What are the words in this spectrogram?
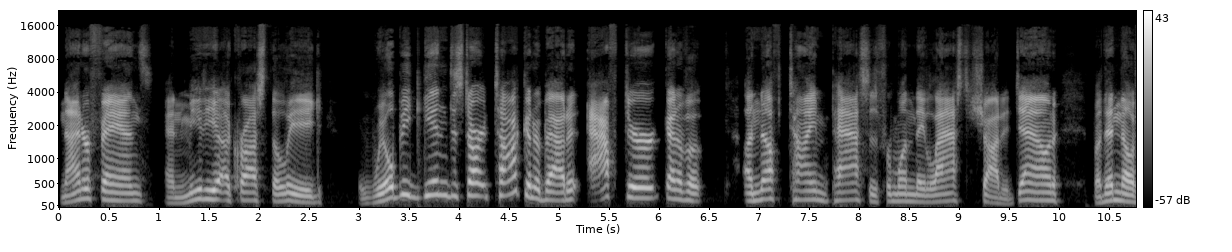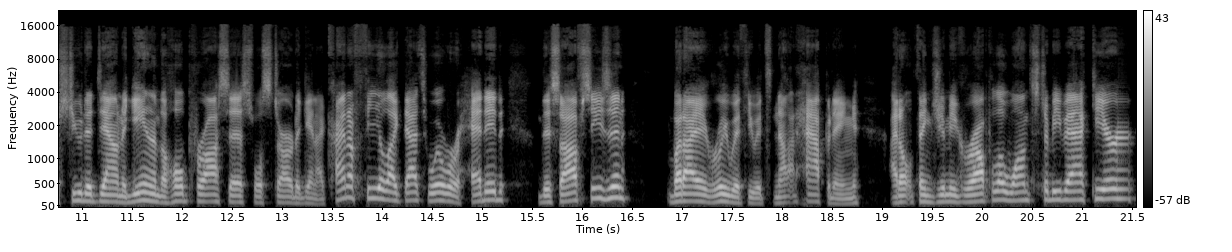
Niner fans and media across the league will begin to start talking about it after kind of a enough time passes from when they last shot it down but then they'll shoot it down again and the whole process will start again. I kind of feel like that's where we're headed this offseason, but I agree with you. It's not happening. I don't think Jimmy Garoppolo wants to be back here.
